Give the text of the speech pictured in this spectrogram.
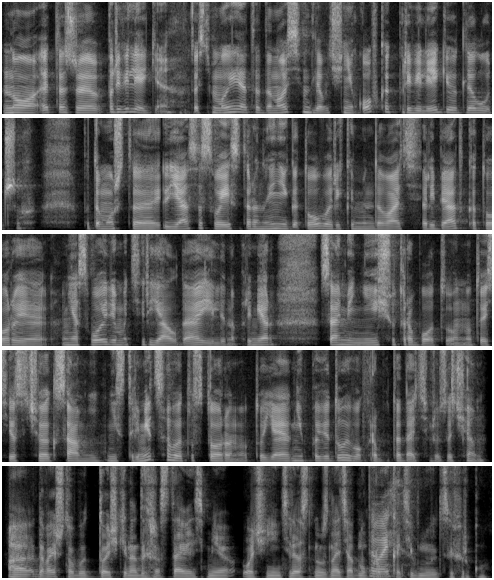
Но это же привилегия. То есть мы это доносим для учеников как привилегию для лучших. Потому что я со своей стороны не готова рекомендовать ребят, которые не освоили материал, да, или, например, сами не ищут работу. Ну, то есть если человек сам не, не стремится в эту сторону, то я не поведу его к работодателю. Зачем? А давай, чтобы точки над «и» расставить, мне очень интересно узнать одну Давай. провокативную циферку.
